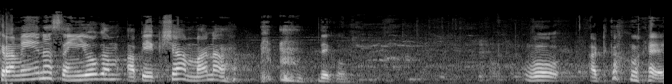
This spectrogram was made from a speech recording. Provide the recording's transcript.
क्रमेण संयोगम अपेक्षा मन देखो, वो अटका हुआ है।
